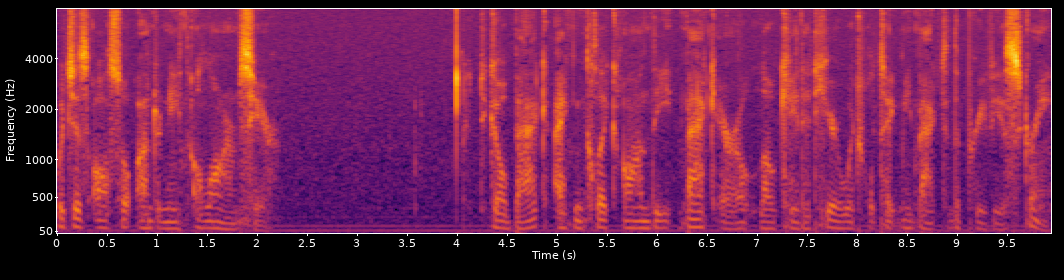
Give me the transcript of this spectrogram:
which is also underneath alarms here. To go back, I can click on the back arrow located here, which will take me back to the previous screen.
